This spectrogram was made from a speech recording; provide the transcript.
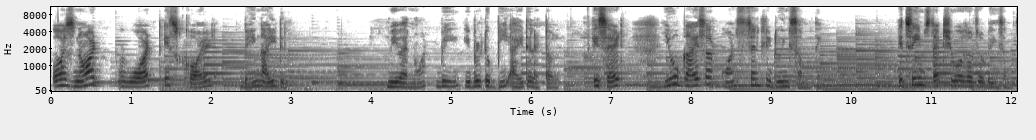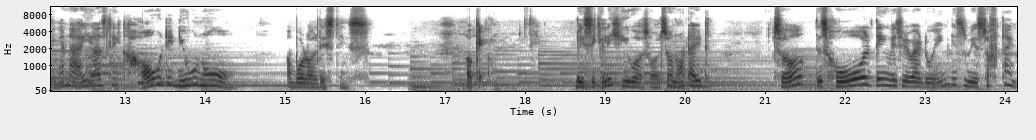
was not what is called being idle. We were not being able to be idle at all. He said, You guys are constantly doing something. It seems that she was also doing something. And I asked, like, how did you know about all these things? Okay. Basically, he was also not idle. So, this whole thing which we were doing is waste of time.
